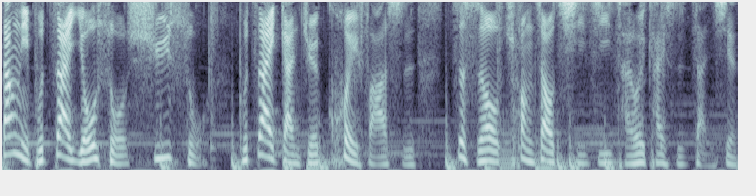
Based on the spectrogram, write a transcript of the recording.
当你不再有所需索，不再感觉匮乏时，这时候创造奇迹才会开始展现。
